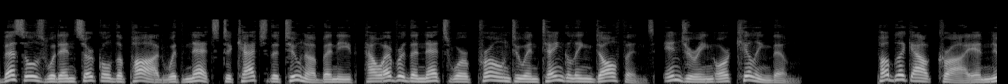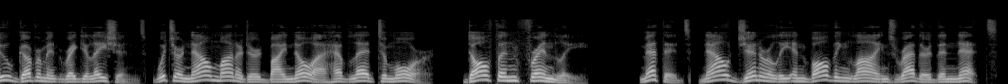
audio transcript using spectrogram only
Vessels would encircle the pod with nets to catch the tuna beneath, however the nets were prone to entangling dolphins, injuring or killing them. Public outcry and new government regulations, which are now monitored by NOAA have led to more dolphin-friendly methods, now generally involving lines rather than nets.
